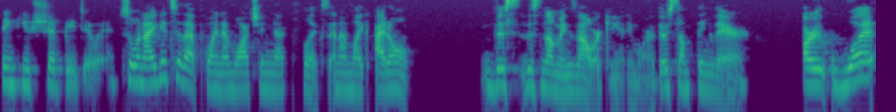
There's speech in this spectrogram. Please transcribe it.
think you should be doing. So when I get to that point, I'm watching Netflix and I'm like, I don't, this, this numbing's not working anymore. There's something there. Are what,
